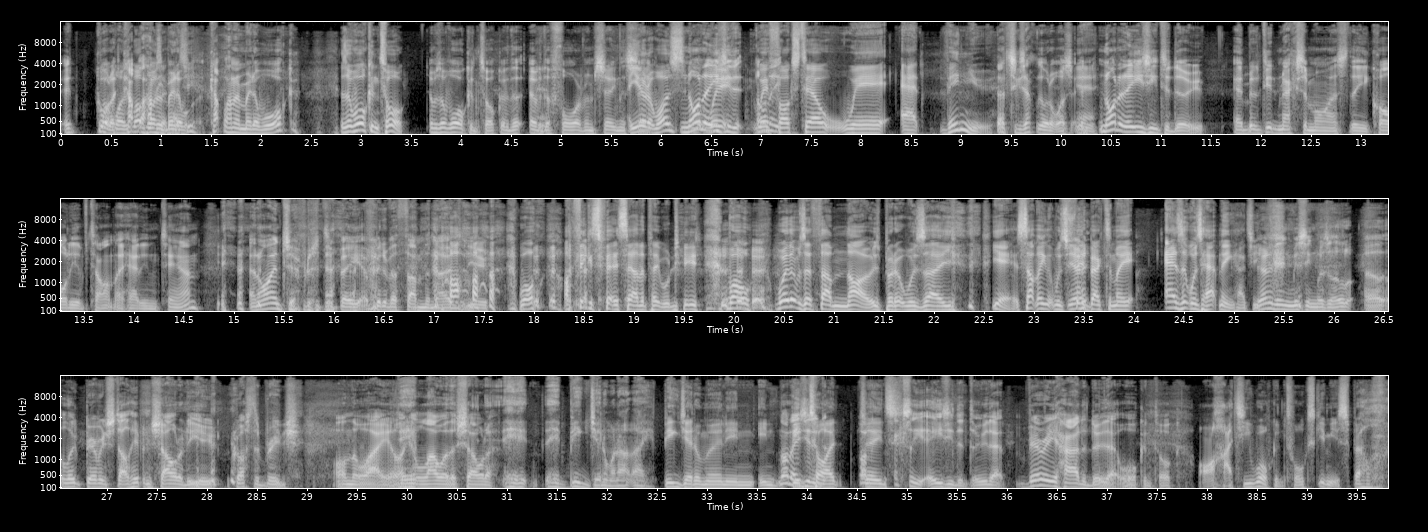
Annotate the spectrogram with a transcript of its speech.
it called What a couple hundred meter couple hundred meter walk. It was a walk and talk. It was a walk and talk of the of the four of them sitting the You know what it was? Not we're, easy. To, We're not Foxtel. We're at venue. That's exactly what it was. Yeah. Not easy to do, and but it did maximise the quality of talent they had in town. And I interpreted it to be a bit of a thumb the nose at you. well, I think it's fair to say other people did. Well, whether it was a thumb nose, but it was a yeah something that was Yeah. fed back to me as it was happening, Hutchie. The only thing missing was a, a Luke Beveridge style hip and shoulder to you across the bridge on the way, like a lower the shoulder. They're, they're big gentlemen, aren't they? Big gentlemen in, in Not big easy tight to jeans. actually easy to do that. Very hard to do that walk and talk. Oh, Hutchie, walk and talks. Give me a spell.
